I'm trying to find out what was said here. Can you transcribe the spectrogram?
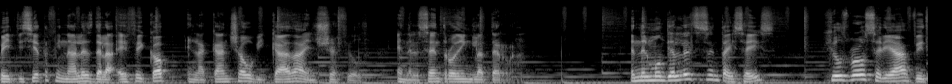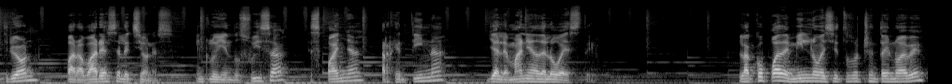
27 finales de la FA Cup en la cancha ubicada en Sheffield, en el centro de Inglaterra. En el Mundial del 66, Hillsborough sería anfitrión para varias selecciones, incluyendo Suiza, España, Argentina y Alemania del Oeste. La Copa de 1989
